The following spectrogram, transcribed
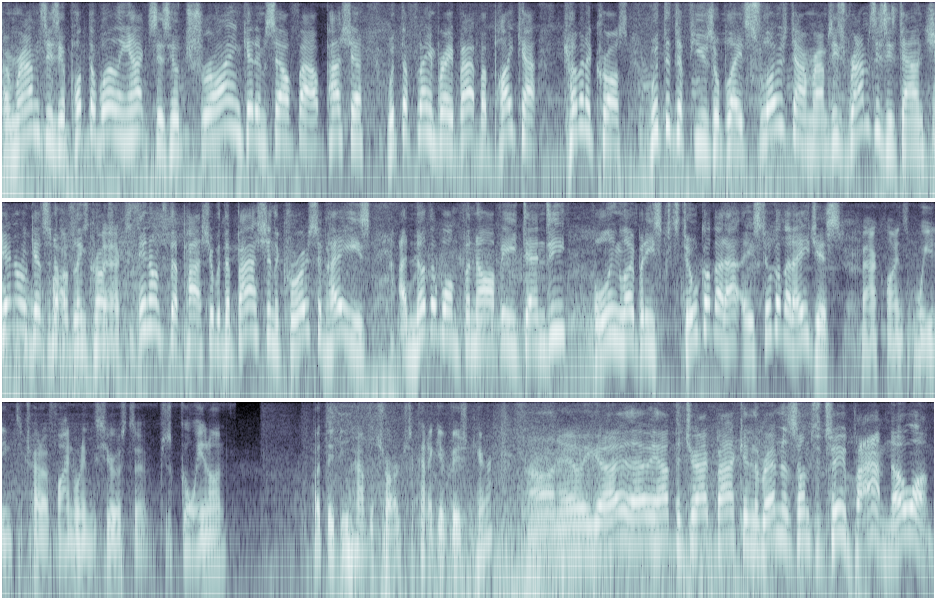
And Ramses, he'll put the Whirling Axes. He'll try and get himself out. Pasha with the Flame Braid back, but Pajkatt coming across with the Diffusal Blade slows down Ramses. Ramses is down. General gets another Blink Crush next. in onto the Pasha with the Bash and the Corrosive Haze. Another one for Na'Vi. Dendi falling low, but he's still got that. He's still got that Aegis. Backline's waiting to try to find one of these heroes to just go in on. But they do have the charge to kind of give vision here. Oh, and here we go. There we have the drag back and the remnants onto two. Bam, no one.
